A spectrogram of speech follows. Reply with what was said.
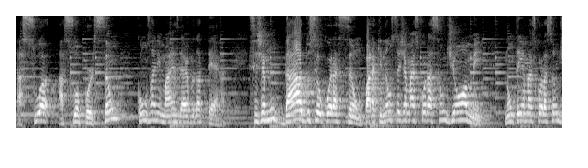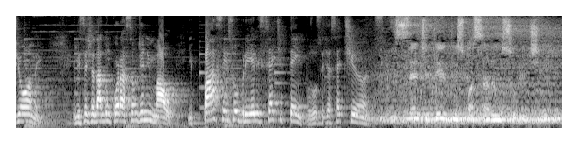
a sua, a sua porção com os animais da erva da terra. Seja mudado o seu coração, para que não seja mais coração de homem, não tenha mais coração de homem. Ele seja dado um coração de animal, e passem sobre ele sete tempos, ou seja, sete anos. Sete tempos passarão sobre ti,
